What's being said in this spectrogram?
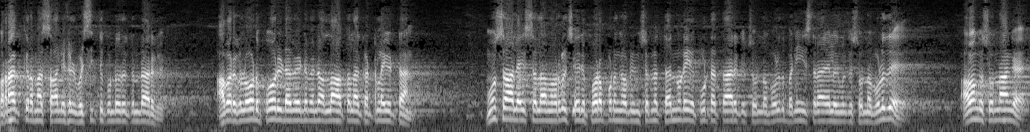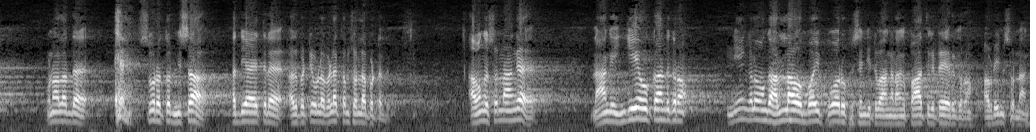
பராக்கிரமசாலிகள் வசித்துக் கொண்டிருக்கின்றார்கள். அவர்களோடு போரிட வேண்டும் என்று அல்லாஹ் தலா கட்டளையிட்டான். மூசா அலை இஸ்லாம் அவர்கள் சரி புறப்படுங்க அப்படின்னு சொன்ன தன்னுடைய கூட்டத்தாருக்கு சொன்ன பொழுது பனி இஸ்ராயல்களுக்கு சொன்ன பொழுது அவங்க சொன்னாங்க உன்னால் அந்த சூரத்து நிசா அத்தியாயத்தில் அது பற்றி உள்ள விளக்கம் சொல்லப்பட்டது. அவங்க சொன்னாங்க நாங்கள் இங்கேயே உட்காந்துக்கிறோம் நீங்களும் உங்கள் அல்லாவை போய் போர் செஞ்சுட்டு வாங்க. நாங்கள் பார்த்துக்கிட்டே இருக்கிறோம். அப்படின்னு சொன்னாங்க.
